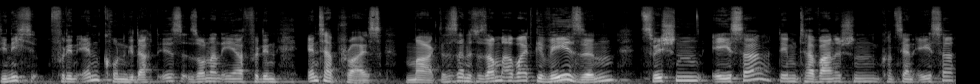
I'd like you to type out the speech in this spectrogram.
die nicht für den Endkunden gedacht ist, sondern eher für den Enterprise-Markt. Das ist eine Zusammenarbeit gewesen zwischen Acer, dem taiwanischen Konzern Acer,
